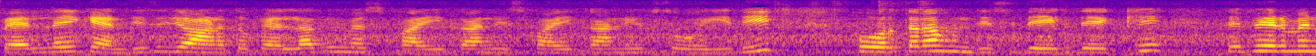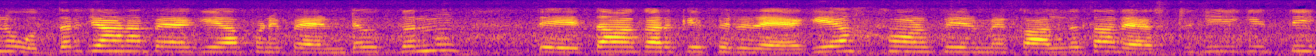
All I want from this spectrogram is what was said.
ਪਹਿਲਾਂ ਹੀ ਕਹਿੰਦੀ ਸੀ ਜਾਣ ਤੋਂ ਪਹਿਲਾਂ ਵੀ ਮੈਂ ਸਫ਼ਾਈ ਕਰਨੀ ਸਫ਼ਾਈ ਕਰਨੀ ਰਸੋਈ ਦੀ। ਹੋਰ ਤਰ੍ਹਾਂ ਹੁੰਦੀ ਸੀ ਦੇਖ ਦੇਖ ਕੇ। ਤੇ ਫਿਰ ਮੈਨੂੰ ਉੱਧਰ ਜਾਣਾ ਪੈ ਗਿਆ, ਆਪਣੇ ਪਿੰਡ ਉੱਧਰ ਨੂੰ। ਤੇ ਤਾਂ ਕਰਕੇ ਫਿਰ ਰਹਿ ਗਿਆ। ਹੁਣ ਫਿਰ ਮੈਂ ਕੱਲ ਤਾਂ ਰੈਸਟ ਜੀ ਕੀਤੀ।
